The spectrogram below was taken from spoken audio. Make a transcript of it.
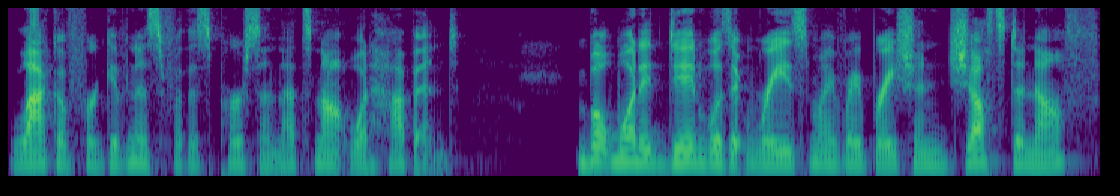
lack of forgiveness for this person. That's not what happened. But what it did was it raised my vibration just enough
